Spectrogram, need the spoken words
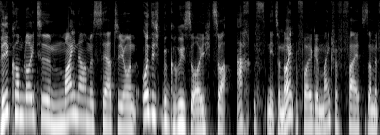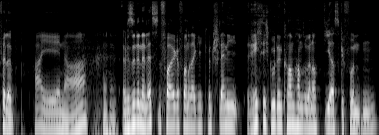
Willkommen Leute, mein Name ist Sertion und ich begrüße euch zur achten, nee, zur neunten Folge Minecraft Fight zusammen mit Philipp. Hi, na? Wir sind in der letzten Folge von Reikik und Schlenny richtig gut entkommen, haben sogar noch Dias gefunden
